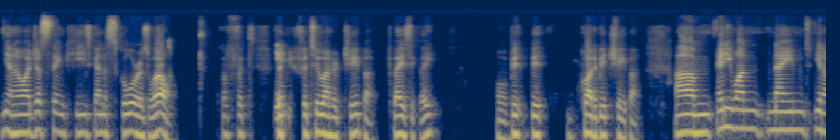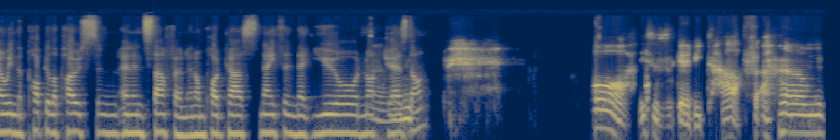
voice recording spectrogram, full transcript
you know, I just think he's going to score as well for for, yeah. for 200 cheaper, basically, or a bit bit quite a bit cheaper. Um, anyone named, you know, in the popular posts and and, and stuff and, and on podcasts, Nathan, that you're not um, jazzed on? Oh, this is going to be tough. Um,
